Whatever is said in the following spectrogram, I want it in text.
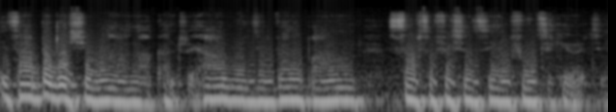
it's our big issue now in our country. How we develop our own self-sufficiency and food security.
